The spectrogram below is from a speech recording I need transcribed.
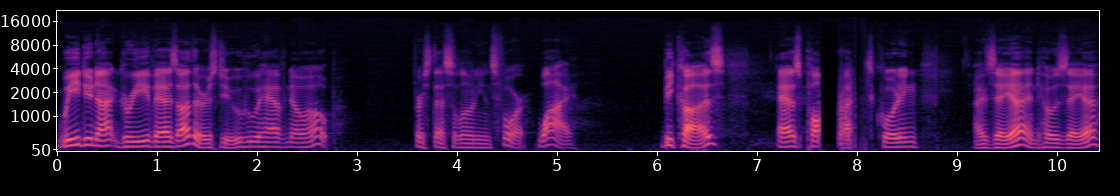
we do not grieve as others do who have no hope. 1 Thessalonians 4. Why? Because, as Paul writes, quoting Isaiah and Hosea,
